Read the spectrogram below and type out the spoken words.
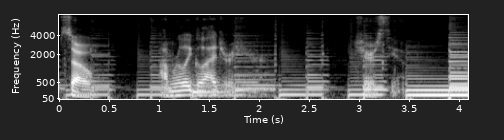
So I'm really glad you're here. Cheers to you.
